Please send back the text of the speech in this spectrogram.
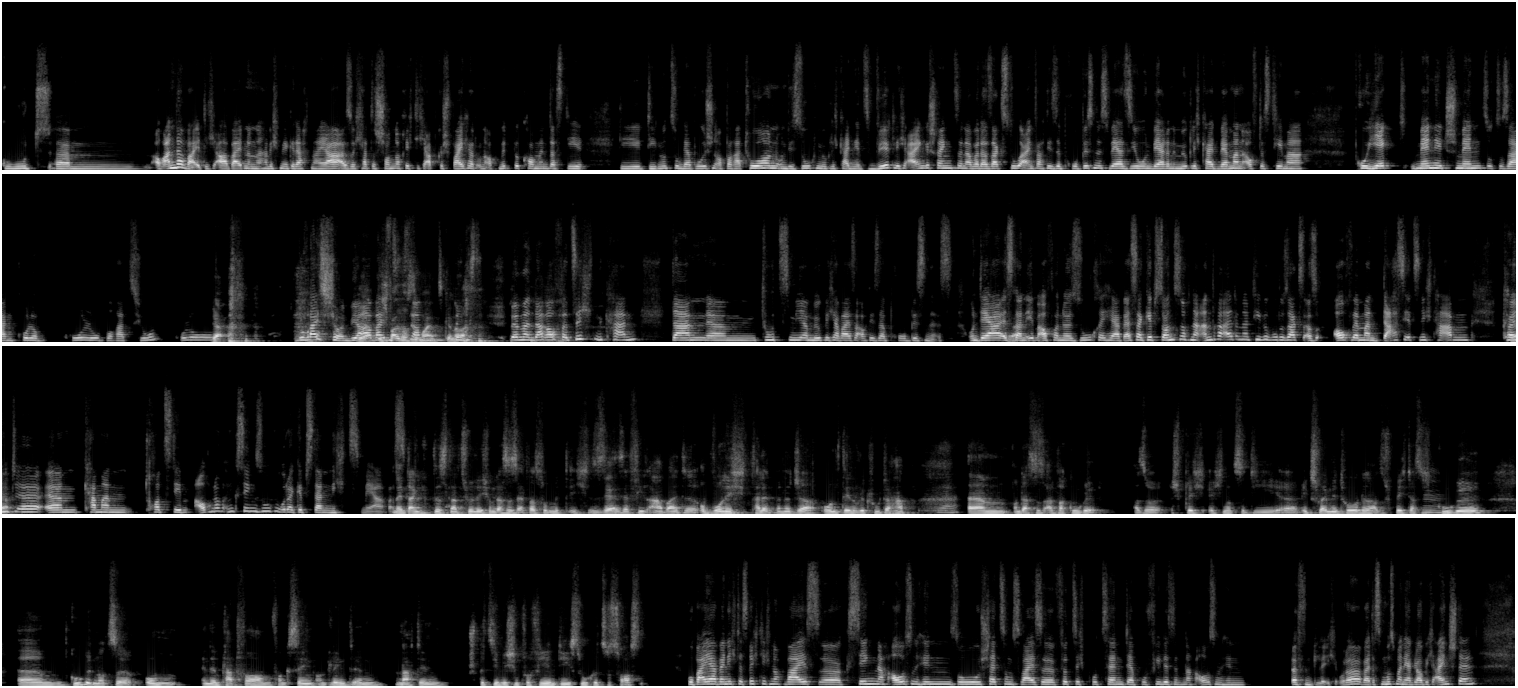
gut ähm, auch anderweitig arbeiten. Und dann habe ich mir gedacht, na ja, also ich hatte es schon noch richtig abgespeichert und auch mitbekommen, dass die, die, die Nutzung der bullischen Operatoren und die Suchmöglichkeiten jetzt wirklich eingeschränkt sind. Aber da sagst du einfach, diese Pro-Business-Version wäre eine Möglichkeit, wenn man auf das Thema Projektmanagement sozusagen Kollab Kollaboration, Kollo ja. Du weißt schon, wir ja, arbeiten ich weiß, zusammen. Was du meinst, genau. Wenn man darauf verzichten kann, dann ähm, tut's mir möglicherweise auch dieser Pro-Business. Und der ist ja. dann eben auch von der Suche her besser. Gibt es sonst noch eine andere Alternative, wo du sagst, also auch wenn man das jetzt nicht haben könnte, ja. ähm, kann man trotzdem auch noch in Xing suchen oder gibt es dann nichts mehr? Was dann gibt es natürlich, und das ist etwas, womit ich sehr, sehr viel arbeite, obwohl ich Talentmanager und den Recruiter habe. Ja. Ähm, und das ist einfach Google. Also sprich, ich nutze die äh, X-Ray-Methode, also sprich, dass ich mhm. Google ähm, Google nutze, um in den Plattformen von Xing und LinkedIn nach den spezifischen Profilen, die ich suche, zu sourcen. Wobei ja, wenn ich das richtig noch weiß, äh, Xing nach außen hin so schätzungsweise 40 Prozent der Profile sind nach außen hin öffentlich, oder? Weil das muss man ja, glaube ich, einstellen.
